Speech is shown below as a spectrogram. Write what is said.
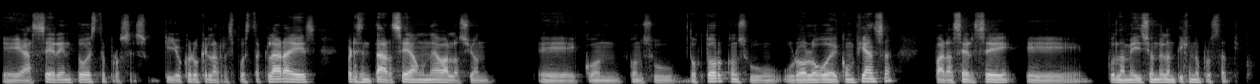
eh, hacer en todo este proceso? Que yo creo que la respuesta clara es presentarse a una evaluación eh, con, su doctor, con su urólogo de confianza, para hacerse eh, pues la medición del antígeno prostático.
